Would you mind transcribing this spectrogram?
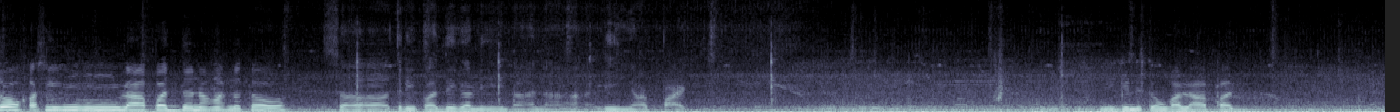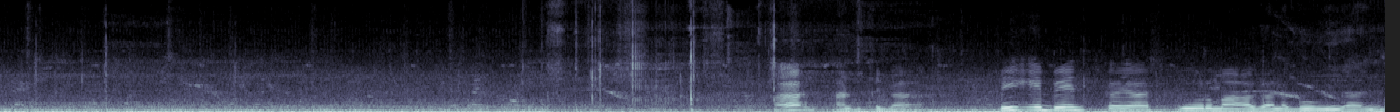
Ito kasing lapad na ng ano to oh, sa Tripa de Galina na linear park. May ganitong kalapad. Ah, ano sila? May event kaya siguro maaga nag-uwian.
